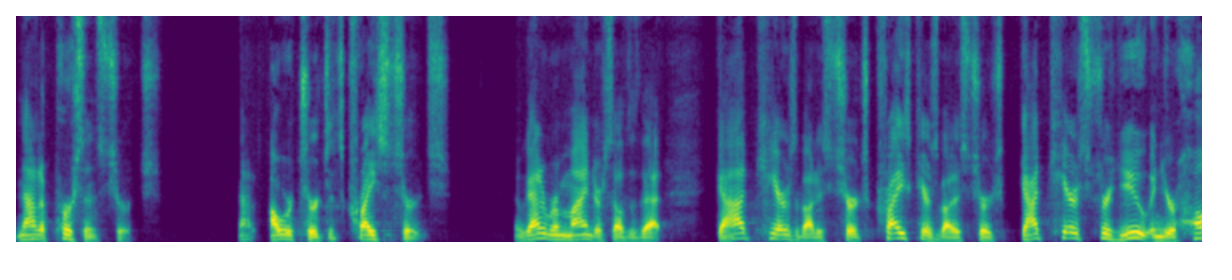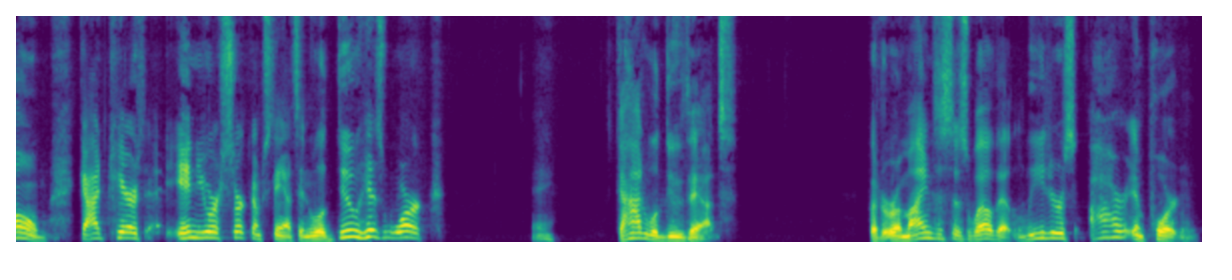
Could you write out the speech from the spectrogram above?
not a person's church, not our church, it's Christ's church. And we've got to remind ourselves of that. God cares about his church. Christ cares about his church. God cares for you in your home. God cares in your circumstance and will do his work. Okay? God will do that. But it reminds us as well that leaders are important.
